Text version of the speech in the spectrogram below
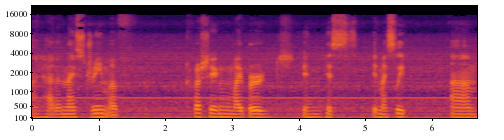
I had a nice dream of crushing my bird in his in my sleep. Um,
